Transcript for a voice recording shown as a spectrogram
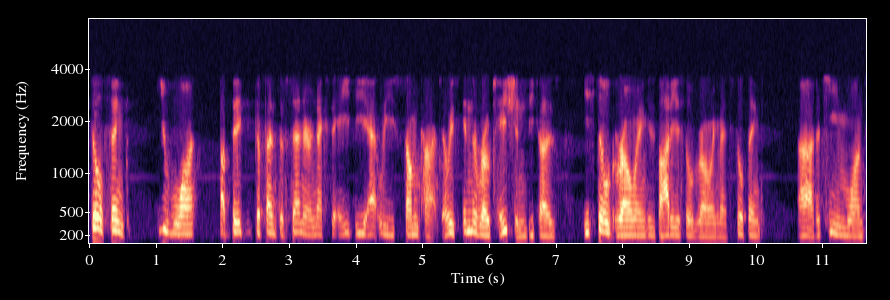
still think you want a big defensive center next to AD at least sometimes, at least in the rotation, because he's still growing, his body is still growing, and I still think uh, the team wants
